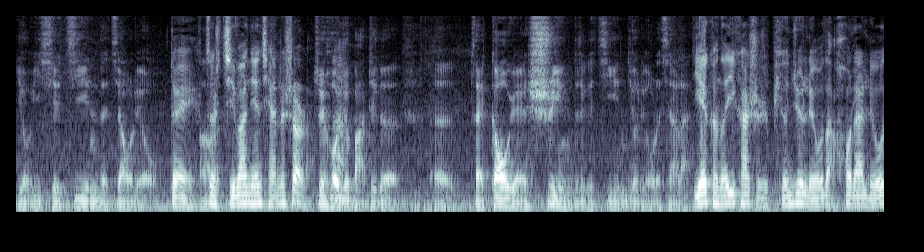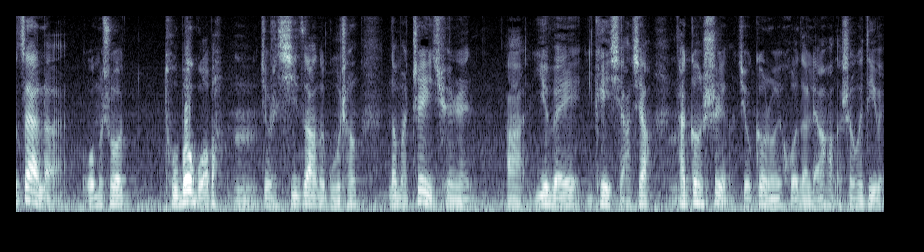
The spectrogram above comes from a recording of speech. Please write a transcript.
有一些基因的交流，对，啊这是几万年前的事儿了。最后就啊把这个呃在高原适应的这个基因就留了下来。也可能一开始是平均留的，后来留在了我们说吐蕃国吧，嗯就是西藏的古称。那么这一群人啊，因为你可以想象，它更适应，就更容易获得良好的社会地位，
